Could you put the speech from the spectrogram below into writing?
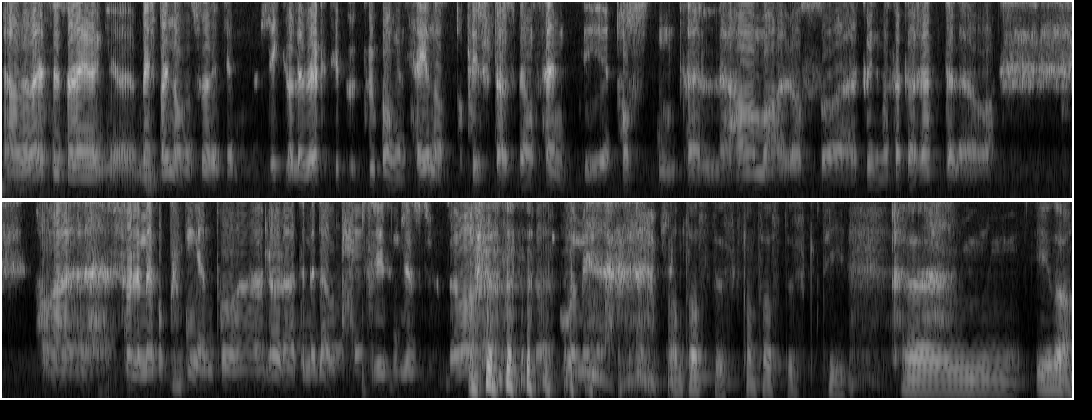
ja, det jeg syns det er mer spennende før i tiden. Like å levere tippekupongen senest på tirsdag, så ble han sendt i posten til Hamar, og så kunne man sette og rette det. og og følge med på pungen på lørdag ettermiddag. Det var gode minner. fantastisk, fantastisk tid. Uh, Ida,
